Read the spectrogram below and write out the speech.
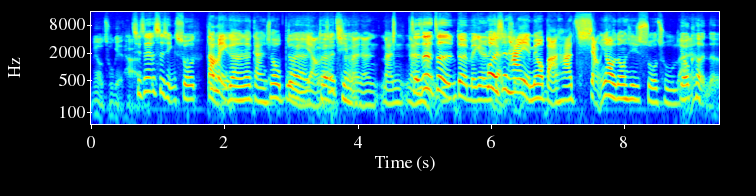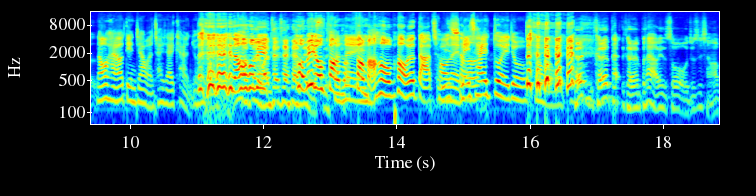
没有出给他。其实这件事情说，他每个人的感受不一样，这其实蛮难蛮难。这这这对每个人，或者是他也没有把他想要的东西说出来，有可能。然后还要店家玩猜猜看，就 然后后面后面又放放马后炮。我就打超累，没猜对就。可是可是他可能不太好意思说，我就是想要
